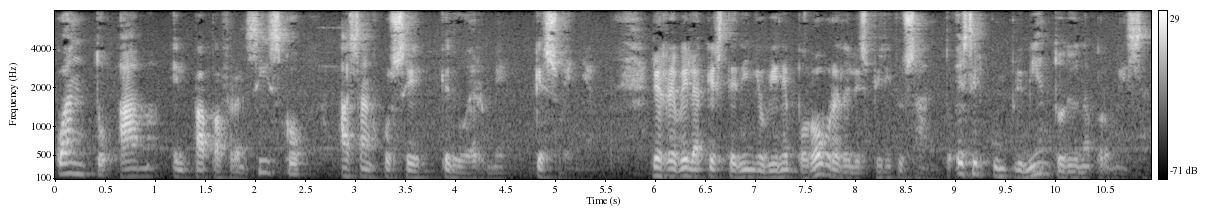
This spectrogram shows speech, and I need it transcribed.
cuánto ama el Papa Francisco a San José que duerme, que sueña le revela que este niño viene por obra del Espíritu Santo. Es el cumplimiento de una promesa.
